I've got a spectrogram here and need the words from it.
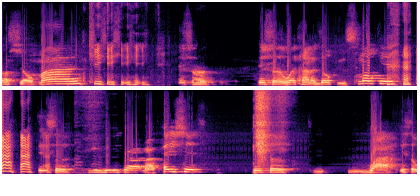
lost your mind. it's a it's a what kind of dope you smoking. it's a you really tried my patience. It's a why. It's a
